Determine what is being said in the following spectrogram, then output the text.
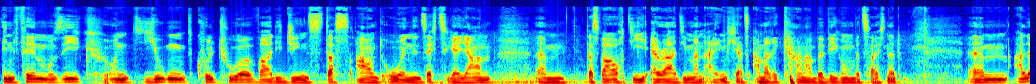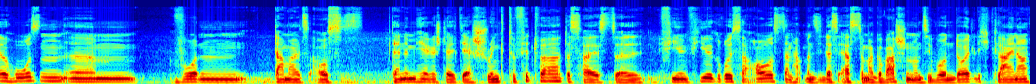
in Film, Musik und Jugendkultur war die Jeans das A und O in den 60er Jahren. Ähm, das war auch die Ära, die man eigentlich als Amerikanerbewegung bezeichnet. Ähm, alle Hosen ähm, wurden damals aus Denim hergestellt, der Shrink to Fit war. Das heißt, äh, fielen viel größer aus. Dann hat man sie das erste Mal gewaschen und sie wurden deutlich kleiner.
